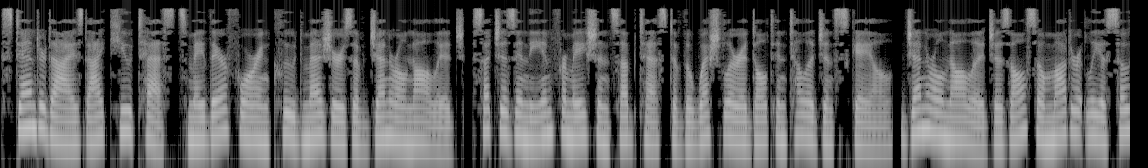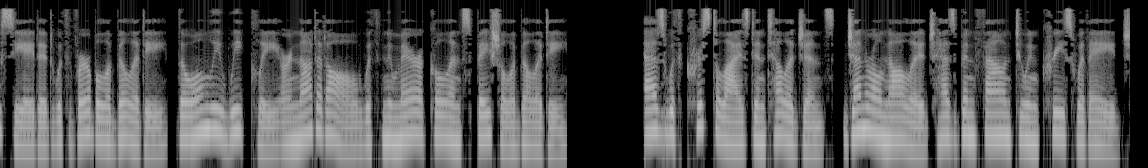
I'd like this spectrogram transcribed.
Standardized IQ tests may therefore include measures of general knowledge, such as in the information subtest of the Wechsler Adult Intelligence Scale. General knowledge is also moderately associated with verbal ability, though only weakly or not at all with numerical and spatial ability. As with crystallized intelligence, general knowledge has been found to increase with age.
